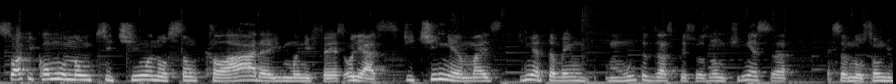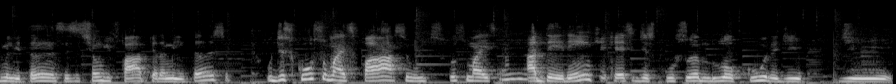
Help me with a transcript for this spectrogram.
só que como não se tinha uma noção clara e manifesta, aliás, se tinha, mas tinha também, muitas das pessoas não tinham essa, essa noção de militância, esse chão de fábrica da militância, o discurso mais fácil, o discurso mais uhum. aderente, que é esse discurso loucura de, de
